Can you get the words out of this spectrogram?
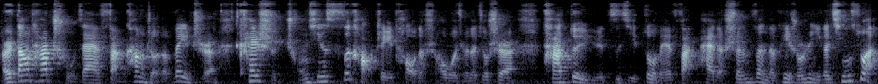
而当他处在反抗者的位置，开始重新思考这一套的时候，我觉得就是他对于自己作为反派的身份的可以说是一个清算。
